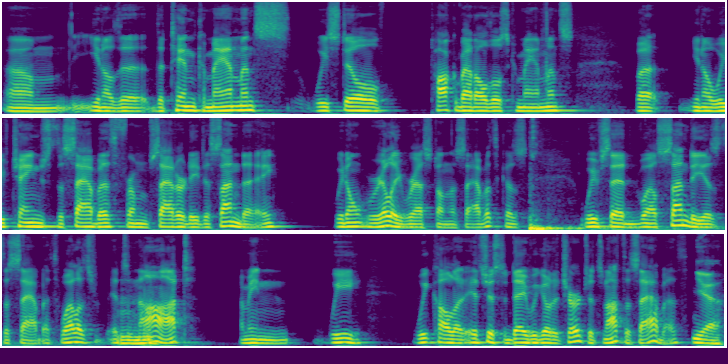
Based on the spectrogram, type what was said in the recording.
Um, you know, the the Ten Commandments. We still talk about all those commandments, but you know, we've changed the Sabbath from Saturday to Sunday. We don't really rest on the Sabbath because we've said, well, Sunday is the Sabbath. Well, it's it's mm-hmm. not. I mean, we we call it. It's just a day we go to church. It's not the Sabbath. Yeah,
